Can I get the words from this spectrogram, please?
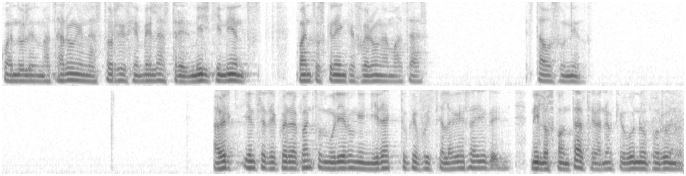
Cuando les mataron en las Torres Gemelas 3.500, ¿cuántos creen que fueron a matar? Estados Unidos. A ver, ¿quién se recuerda cuántos murieron en Irak? Tú que fuiste a la guerra ni los contaste, ¿no? Que uno por uno.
